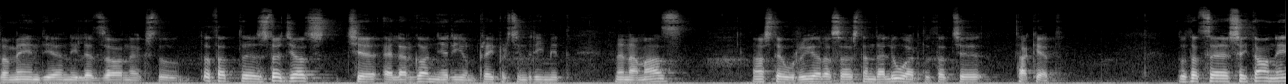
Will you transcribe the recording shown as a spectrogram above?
vëmendjen, i lexon e kështu. Do thotë çdo gjë që e largon njeriun prej përqendrimit në namaz është e urryer ose është e ndaluar, do thotë që ta ketë. Do thotë se shejtani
